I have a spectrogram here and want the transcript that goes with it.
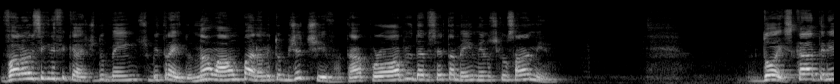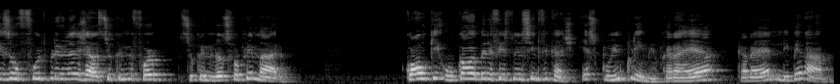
Valor insignificante do bem subtraído. Não há um parâmetro objetivo, tá? Por óbvio, deve ser também menos que um salário mínimo. 2. Caracteriza o furto privilegiado se o, crime for, se o criminoso for primário. Qual, que, qual é o benefício do insignificante? Exclui o crime. O cara, é, o cara é liberado.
